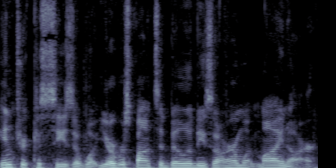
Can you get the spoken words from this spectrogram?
intricacies of what your responsibilities are and what mine are,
